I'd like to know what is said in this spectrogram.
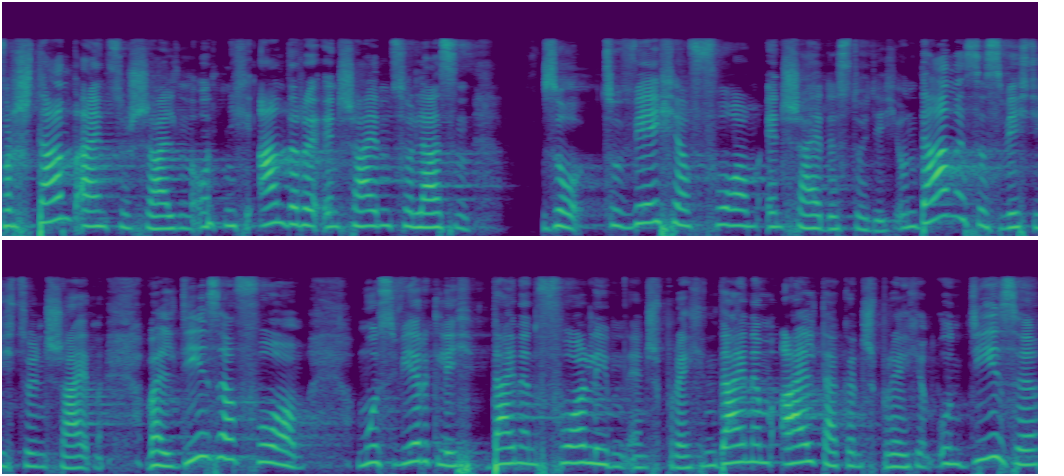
Verstand einzuschalten und nicht andere entscheiden zu lassen, so, zu welcher Form entscheidest du dich? Und dann ist es wichtig zu entscheiden, weil diese Form muss wirklich deinen Vorlieben entsprechen, deinem Alltag entsprechen. Und diese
